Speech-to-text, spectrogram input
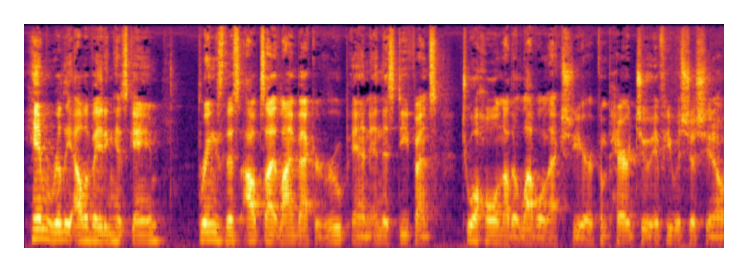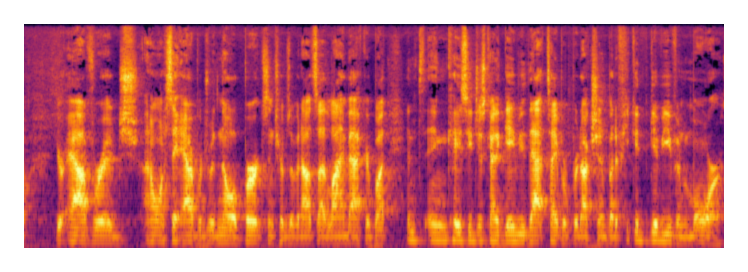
him really elevating his game brings this outside linebacker group and, and this defense to a whole nother level next year compared to if he was just, you know, your average, I don't want to say average with Noah Burks in terms of an outside linebacker, but in, in case he just kind of gave you that type of production, but if he could give you even more,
